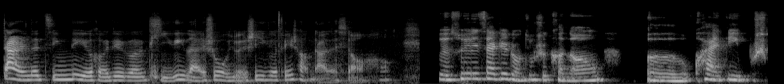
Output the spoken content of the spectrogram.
大人的精力和这个体力来说，我觉得是一个非常大的消耗。对，所以在这种就是可能，呃，快递不是。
